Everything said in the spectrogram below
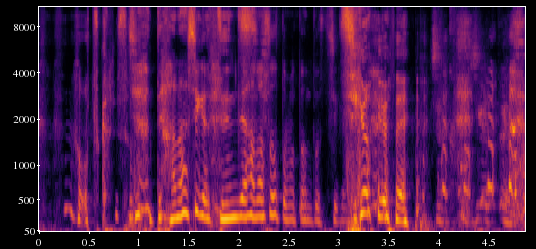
お疲れじゃあって話が全然話そうと思ったのと違う。様。違うよね。違ったよ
